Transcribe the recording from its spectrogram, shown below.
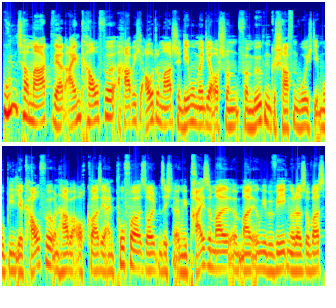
unter Marktwert einkaufe, habe ich automatisch in dem Moment ja auch schon Vermögen geschaffen, wo ich die Immobilie kaufe und habe auch quasi einen Puffer, sollten sich da irgendwie Preise mal, mal irgendwie bewegen oder sowas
